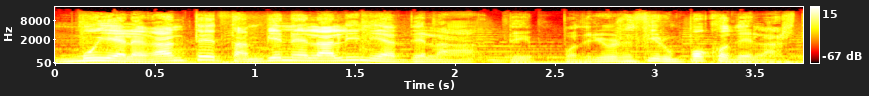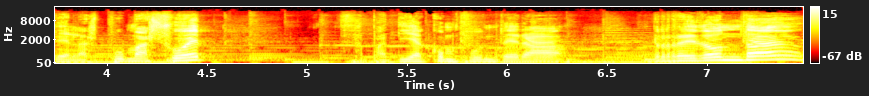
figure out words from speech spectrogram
muy elegante, también en la línea de la, de, podríamos decir un poco de las de las Puma Sweat, zapatilla con puntera redonda,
